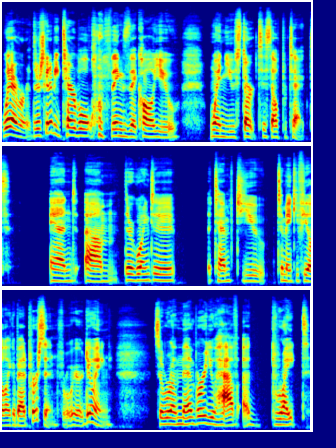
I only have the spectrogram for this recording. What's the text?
whatever. There's going to be terrible things they call you when you start to self protect and um, they're going to attempt you to make you feel like a bad person for what you're doing. So remember, you have a bright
